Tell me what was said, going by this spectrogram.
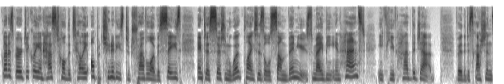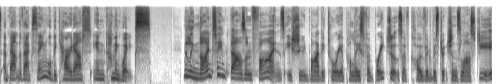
Gladys Berejiklian has told the telly opportunities to travel overseas, enter certain workplaces or some venues may be enhanced if you've had the jab. Further discussions about the vaccine will be carried out in coming weeks. Nearly 19,000 fines issued by Victoria Police for breaches of COVID restrictions last year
